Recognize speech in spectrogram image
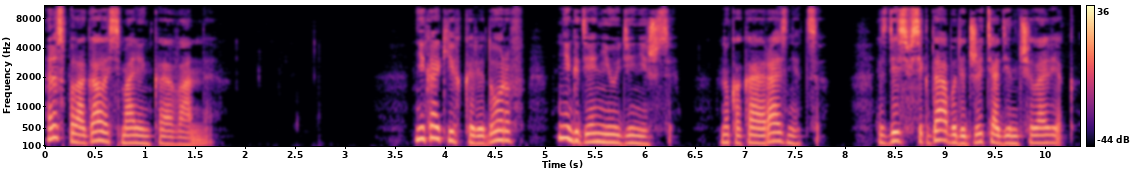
располагалась маленькая ванная. Никаких коридоров, нигде не уединишься. Но какая разница? Здесь всегда будет жить один человек.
